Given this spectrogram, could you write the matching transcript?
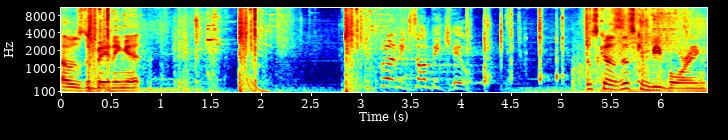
I was debating it. Confirming zombie kill. Just because this can be boring.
